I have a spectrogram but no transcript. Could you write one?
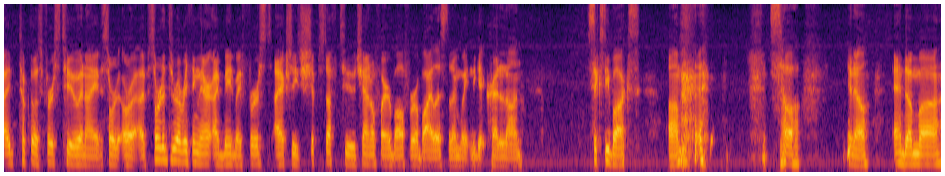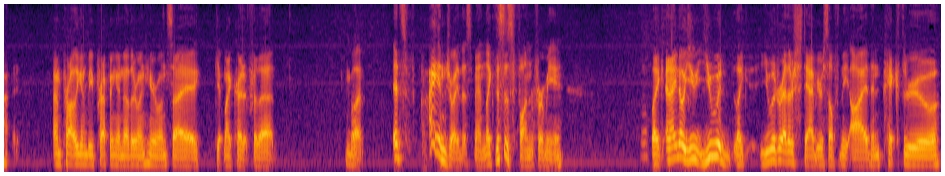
I took those first two and I sorted or I've sorted through everything there. I've made my first I actually shipped stuff to Channel Fireball for a buy list that I'm waiting to get credit on. Sixty bucks. Um so you know, and I'm uh I'm probably gonna be prepping another one here once I get my credit for that. But it's I enjoy this man. Like this is fun for me. Like, and I know you you would like you would rather stab yourself in the eye than pick through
